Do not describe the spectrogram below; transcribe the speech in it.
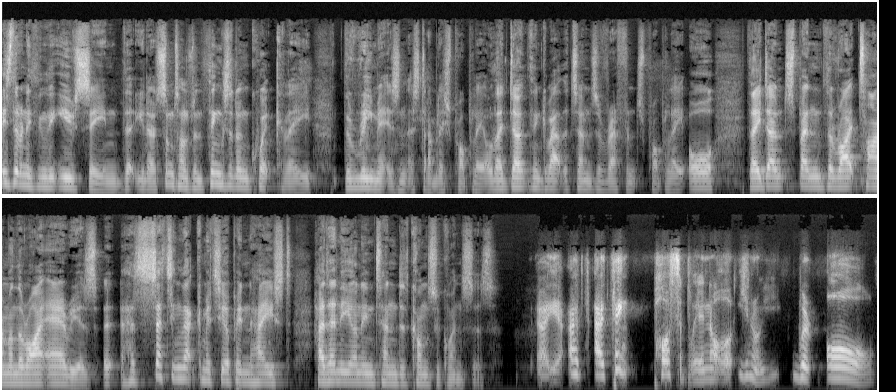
is there anything that you've seen that you know sometimes when things are done quickly the remit isn't established properly or they don't think about the terms of reference properly or they don't spend the right time on the right areas? Uh, has setting that committee up in haste had any unintended consequences? I, I think possibly and all, you know we're all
